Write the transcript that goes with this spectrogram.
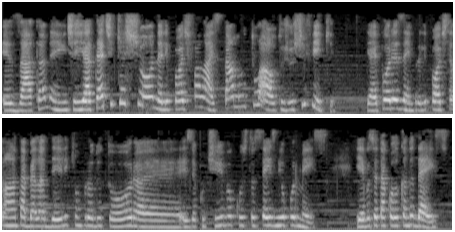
Exatamente. E até te questiona, ele pode falar, está muito alto, justifique. E aí, por exemplo, ele pode ter lá na tabela dele que um produtor é, executivo custa 6 mil por mês. E aí você está colocando 10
